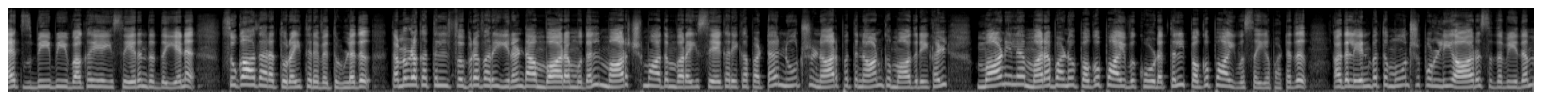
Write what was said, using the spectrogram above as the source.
எக்ஸ்பிபி வகையை சேர்ந்தது என சுகாதாரத்துறை தெரிவித்துள்ளது. தமிழகத்தில் பிப்ரவரி இரண்டாம் வாரம் முதல் மார்ச் மாதம் வரை சேகரிக்கப்பட்ட நூற்று நாற்பத்தி நான்கு மாதிரிகள் மாநில மரபணு பகுப்பாய்வு கூடத்தில் பகுப்பாய்வு செய்யப்பட்டது. அதில் எண்பத்து மூன்று புள்ளி ஆறு சதவீதம்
